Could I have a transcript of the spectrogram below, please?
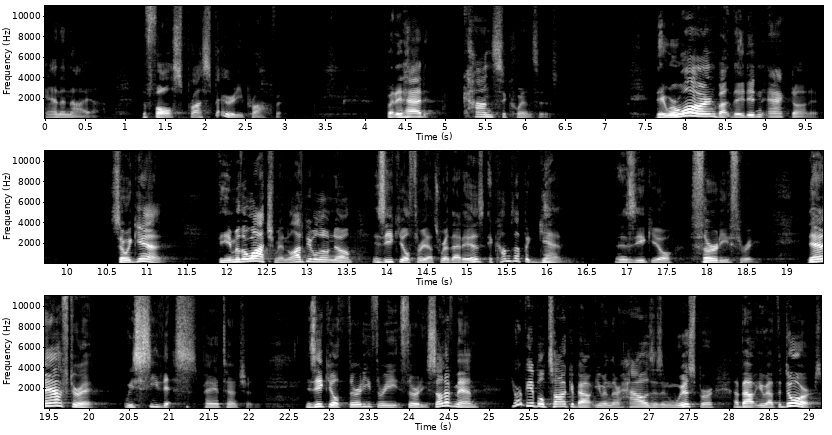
Hananiah, the false prosperity prophet. But it had consequences. They were warned, but they didn't act on it. So again, theme of the watchman. A lot of people don't know Ezekiel 3, that's where that is. It comes up again in Ezekiel 33. Then after it, we see this. Pay attention. Ezekiel 33 30. Son of man, your people talk about you in their houses and whisper about you at the doors.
